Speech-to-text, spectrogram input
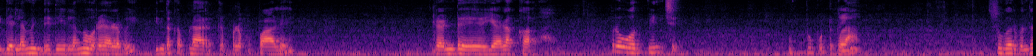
இது எல்லாமே இந்த இது எல்லாமே ஒரே அளவு. இந்த கப்பில் அரை அளவுக்கு பால். ரெண்டு ஏலக்காய். அப்புறம் ஒரு பிஞ்சு. உப்பு போட்டுக்கலாம். சுகர் வந்து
